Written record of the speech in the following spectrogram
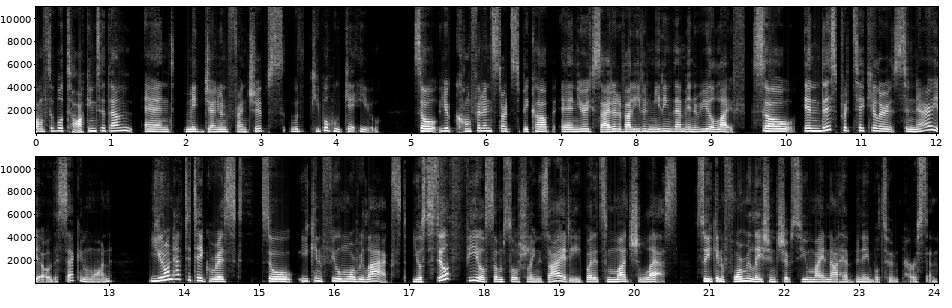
comfortable talking to them and make genuine friendships with people who get you. So your confidence starts to pick up and you're excited about even meeting them in real life. So in this particular scenario, the second one, you don't have to take risks so you can feel more relaxed. You'll still feel some social anxiety, but it's much less. So you can form relationships you might not have been able to in person.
